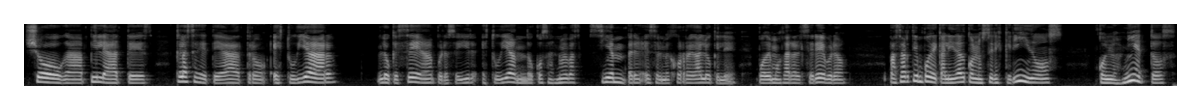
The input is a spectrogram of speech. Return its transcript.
yoga, pilates, clases de teatro, estudiar, lo que sea, pero seguir estudiando cosas nuevas siempre es el mejor regalo que le podemos dar al cerebro. Pasar tiempo de calidad con los seres queridos, con los nietos,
